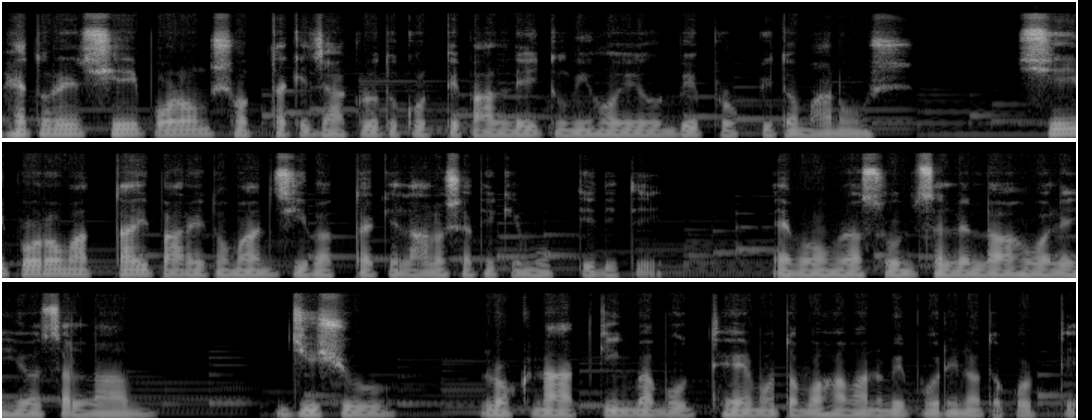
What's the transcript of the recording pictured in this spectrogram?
ভেতরের সেই পরম সত্তাকে জাগ্রত করতে পারলেই তুমি হয়ে উঠবে প্রকৃত মানুষ। সেই পরম আত্মাই পারে তোমার জীবাত্মাকে লালসা থেকে মুক্তি দিতে। এবং রাসুল সাল্লাহ আলহিউসাল্লাম যিশু, লোকনাথ কিংবা বুদ্ধের মতো মহামানবে পরিণত করতে।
